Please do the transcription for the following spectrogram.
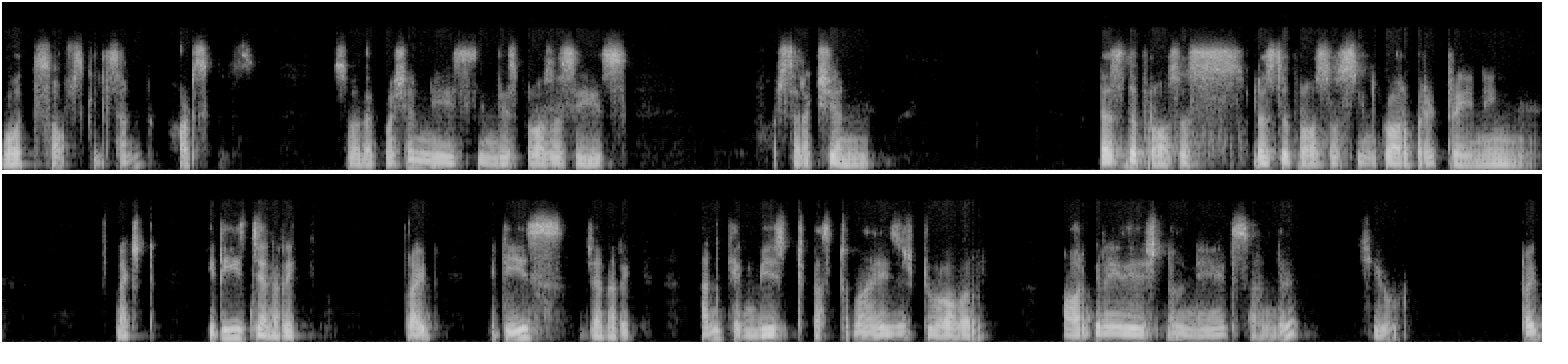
both soft skills and hard skills? So the question is in this process is for selection, does the process, does the process incorporate training? Next, it is generic, right? It is generic and can be customized to our organizational needs and cure, right?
